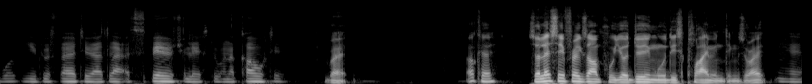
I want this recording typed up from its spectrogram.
what you'd refer to as like a spiritualist or an occultist. Right. Okay. So let's say for example you're doing all these climbing things, right? Yeah.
